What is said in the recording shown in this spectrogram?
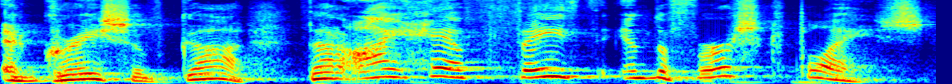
and grace of God that I have faith in the first place.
